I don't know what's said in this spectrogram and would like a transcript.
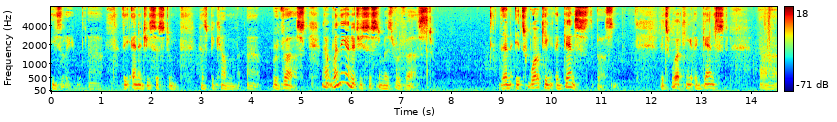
easily. Uh, the energy system has become uh, reversed. Now, when the energy system is reversed, then it's working against the person. It's working against uh,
